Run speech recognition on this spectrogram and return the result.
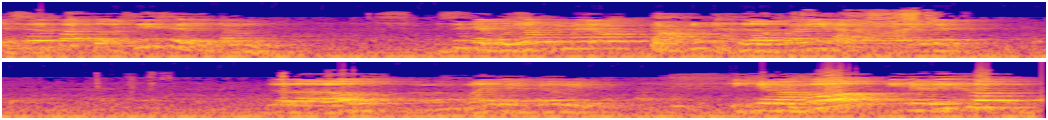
Ese era el pacto, así dice el Talmud. Dice que murió primero la otra vieja, la mamá de Isabel. La, la, la, la mamá de Isabel que Y que bajó y le dijo,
